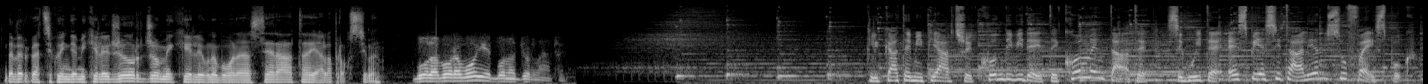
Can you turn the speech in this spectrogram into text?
Davvero grazie quindi a Michele Giorgio. Michele, una buona serata e alla prossima. Buon lavoro a voi e buona giornata. Cliccate mi piace, condividete, commentate, seguite SPS Italian su Facebook.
